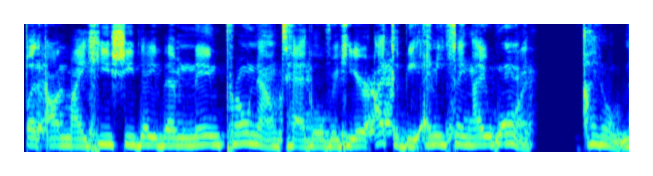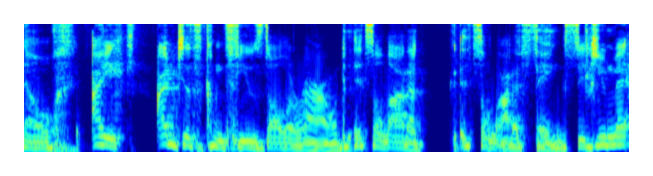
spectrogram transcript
But on my he, she, they, them name pronoun tag over here, I could be anything I want. I don't know. I I'm just confused all around. It's a lot of it's a lot of things. Did you me-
